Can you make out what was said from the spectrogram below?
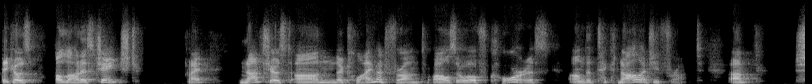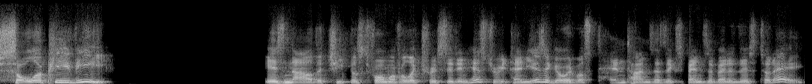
because a lot has changed, right? not just on the climate front, also, of course, on the technology front. Um, solar PV is now the cheapest form of electricity in history. 10 years ago, it was 10 times as expensive as it is today.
